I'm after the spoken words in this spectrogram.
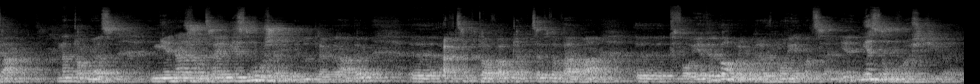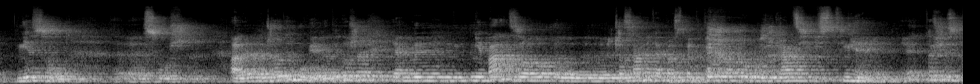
fakt. Natomiast nie narzucaj, nie zmuszaj mnie do tego, abym e, akceptował czy akceptowała e, Twoje wybory, które w mojej ocenie nie są właściwe, nie są słuszne. Ale dlaczego o tym mówię? Dlatego, że jakby nie bardzo czasami ta perspektywa komunikacji istnieje. Nie? Ktoś jest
